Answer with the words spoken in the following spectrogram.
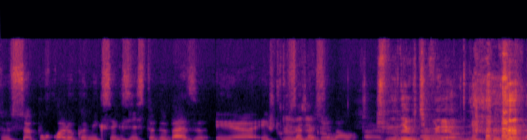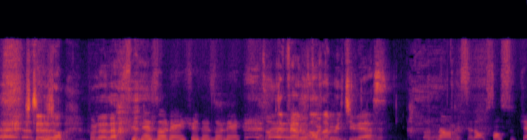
de ce pourquoi le comics existe de base. Et, euh, et je trouve Ah ça oui, passionnant. euh, Je me demandais où tu euh, voulais en venir. J'étais genre, oh là là, je suis désolée, je suis désolée. on est Euh, perdu non, dans un multiverse. Non, mais c'est dans le sens où tu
